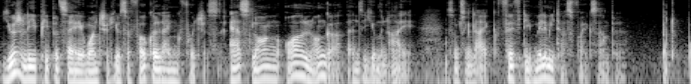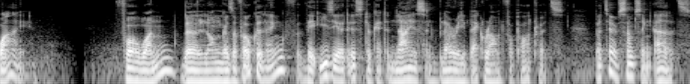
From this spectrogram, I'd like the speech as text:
Usually people say one should use a focal length which is as long or longer than the human eye, something like 50 millimeters for example. But why? For one, the longer the focal length, the easier it is to get a nice and blurry background for portraits. But there's something else.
